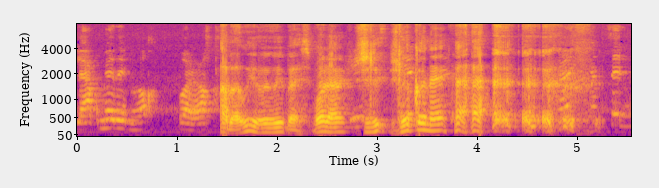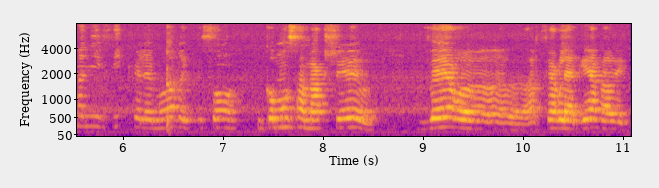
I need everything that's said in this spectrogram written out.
L'armée des morts. Voilà. Ah bah oui, oui, oui, bah, voilà, je, je le connais. une scène magnifique, les morts, et qui, sont, commencent à marcher. vers à faire la guerre avec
